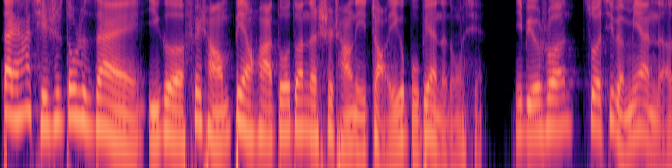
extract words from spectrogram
大家其实都是在一个非常变化多端的市场里找一个不变的东西。你比如说做基本面的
